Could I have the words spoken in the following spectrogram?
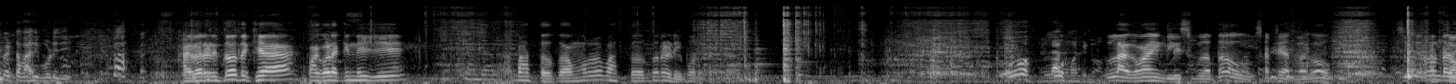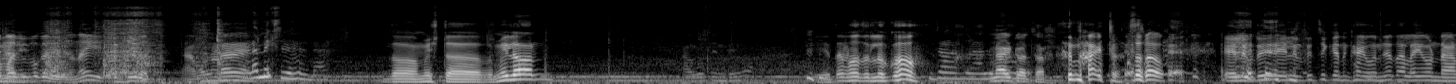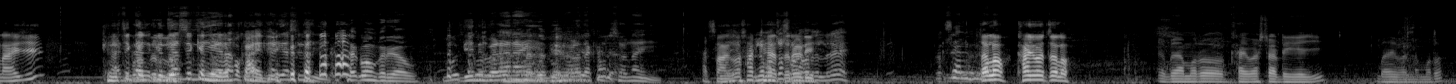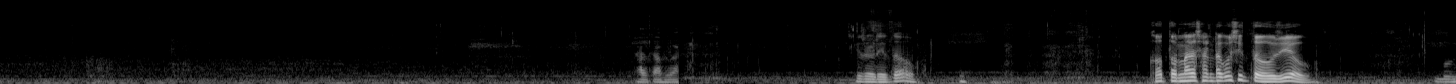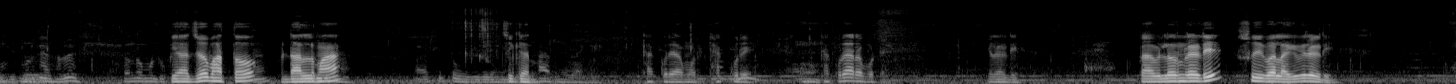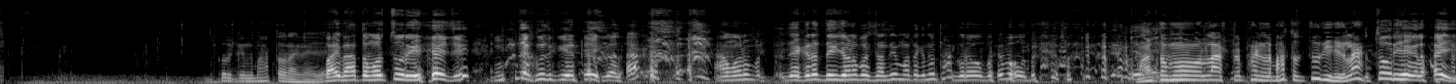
पेट भारी पड़ी जी खाइबा रेडी तो देखिया पागोड़ा किन जी भात तो आमर भात तो रेडी परफेक्ट लागवा इंग्लिश पूरा तो साठी हाथ भाग মিস্টার মিলন এটা ভদ্র লোক নাইট ওয়াচার নাইট ওয়াচার এলিফটি এলিফটি চিকেন খাইব না তাহলে অন্ডা আনা হইছি চিকেন কিন্তু চিকেন মেরা পকাই দি তা কোন করি আও দিন বেলা নাই দিন বেলা দেখা সো নাই সাগো সাথে হাত রেডি চলো খাইবা চলো এবে আমার খাইবা স্টার্ট হই যাই ভাই মানে আমার हल्का हुआ रेडी तो खतरनाक सानटा को शीत होजी आउ ପିଆଜ ଭାତ ଡାଲମା ଚିକେନ ଠାକୁରେ ଆମର ଠାକୁରେ ଠାକୁର ଆର ପଟେ ରେଡ଼ି ପାଭିଲନ୍ ରେଡ଼ି ଶୋଇବା ଲାଗି ବି ରେଡ଼ି ତୋର କେମିତି ଭାତ ନାହିଁ ଭାଇ ଭାତ ମୋର ଚୋରି ହେଇଯାଇଛି ମୁଁ ଦେଖୁଛି କିଏ ନେଇଗଲା ଆମର ଏକରେ ଦୁଇ ଜଣ ବସିଛନ୍ତି ମତେ କିନ୍ତୁ ଠାକୁର ଉପରେ ବହୁତ ତମ ଲାଷ୍ଟରେ ଫାଇନାଲ ଭାତ ଚୋରି ହେଇଗଲା ଚୋରି ହେଇଗଲା ଭାଇ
